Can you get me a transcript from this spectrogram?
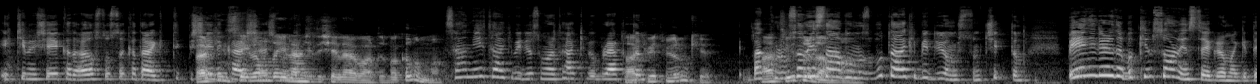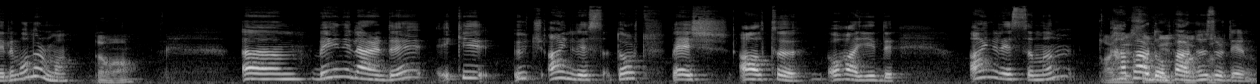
Ekim'e şeye kadar Ağustos'a kadar gittik bir Belki şeyle Instagram'da karşılaşmadık. eğlenceli şeyler vardır. Bakalım mı? Sen niye takip ediyorsun? Orada takibi bıraktım. Takip etmiyorum ki. Bak Ha, kurumsal hesabımız bu takip ediyormuşsun. Çıktım. Beğenilere de bakayım sonra Instagram'a gidelim olur mu? Tamam. Ee, beğenilerde 2, 3 aynı res 4, 5, 6, oha 7. Aynı ressamın Aynı ha ressam pardon değil, pardon farklı. özür dilerim.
